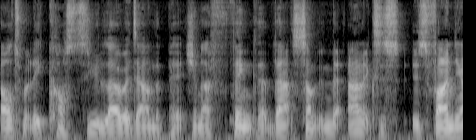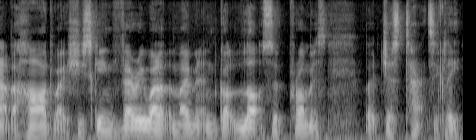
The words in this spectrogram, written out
ultimately costs you lower down the pitch. And I think that that's something that Alex is, is finding out the hard way. She's skiing very well at the moment and got lots of promise, but just tactically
